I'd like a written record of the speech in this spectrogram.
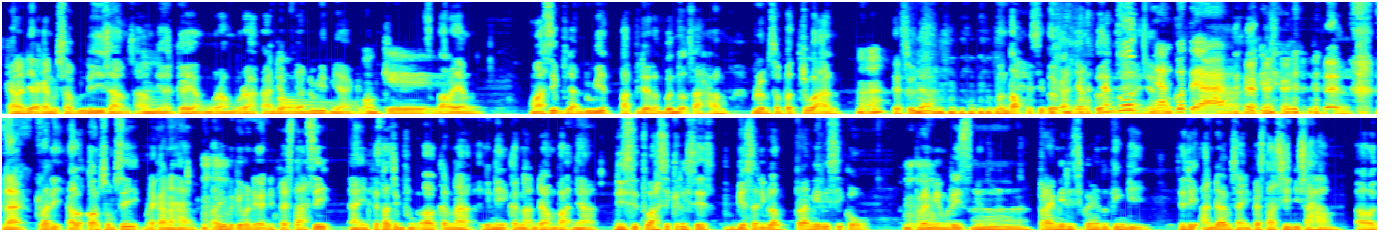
Karena dia akan bisa beli saham-saham di Hmm. harga yang murah-murah karena dia punya Oh, duitnya gitu. Oke. Sementara yang masih punya duit tapi dalam bentuk saham belum sempat cuan, Hah? ya sudah mentok di situ kan nyangkut, Nyangkut. istilahnya. Nyangkut ya. Nah. Gitu. Nah, tadi kalau konsumsi mereka nahan. Tapi Mm-mm. bagaimana dengan investasi? Nah, investasi pun eh, kena ini, kena dampaknya. Di situasi krisis biasa dibilang premi risiko, Mm-mm. premium risk gitu. Hmm. Premi risikonya itu tinggi. Jadi Anda misalnya investasi di saham. Eh,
